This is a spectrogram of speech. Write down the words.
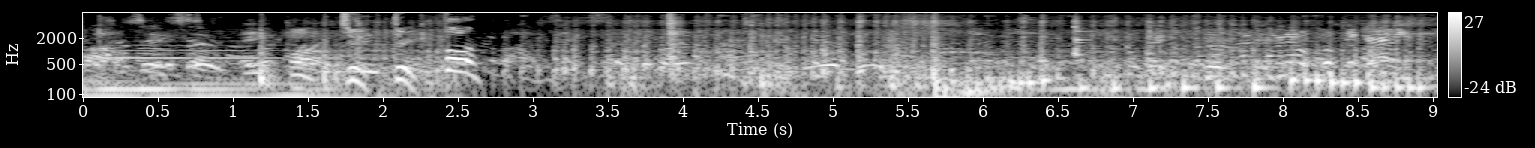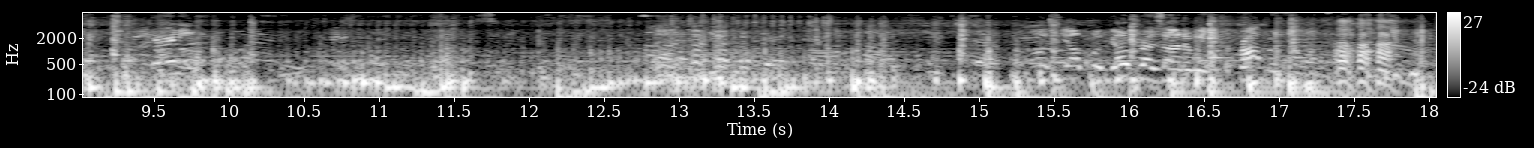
five, six, seven, eight. One, two, three, four. GoPros on and we hit the prop move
